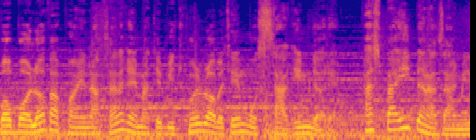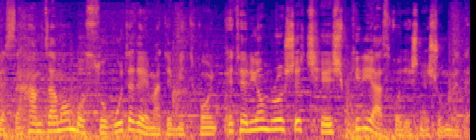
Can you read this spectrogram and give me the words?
با بالا و پایین رفتن قیمت بیت کوین رابطه مستقیم داره. پس بعید به نظر می‌رسه همزمان با سقوط قیمت بیت کوین اتریوم رشد چشمگیری از خودش نشون بده.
